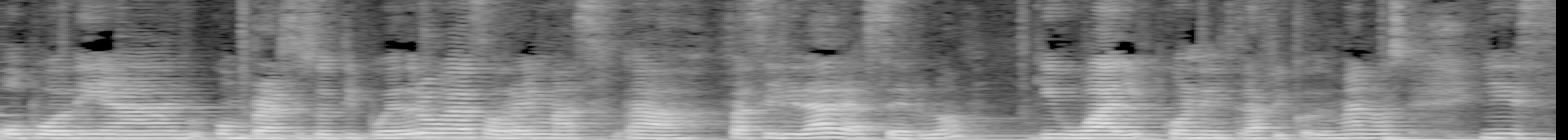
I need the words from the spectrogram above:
o podían comprarse ese tipo de drogas, ahora hay más ah, facilidad de hacerlo, igual con el tráfico de humanos y es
